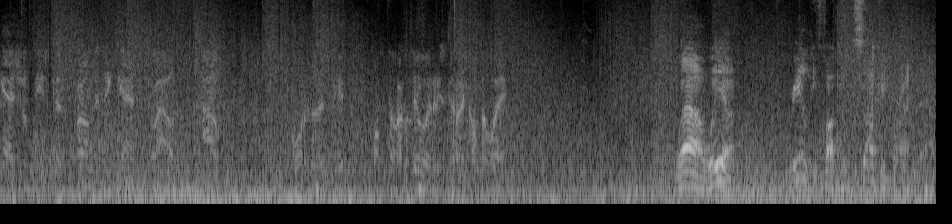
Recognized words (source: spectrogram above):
casualties confirmed in the gas cloud. Out. Coordinates hit. Hostile artillery strike on the way. Wow, we are really fucking sucking right now.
